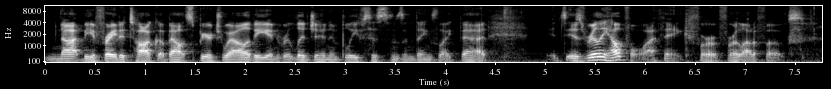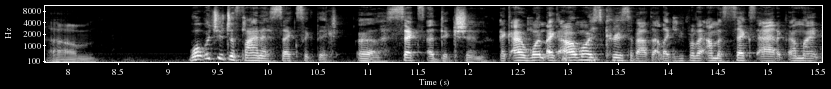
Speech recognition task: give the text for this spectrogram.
not be afraid to talk about spirituality and religion and belief systems and things like that is really helpful, I think, for for a lot of folks. Um, What would you define as sex addiction? Uh, sex addiction. Like I want, like I'm always curious about that. Like people are like I'm a sex addict. I'm like,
